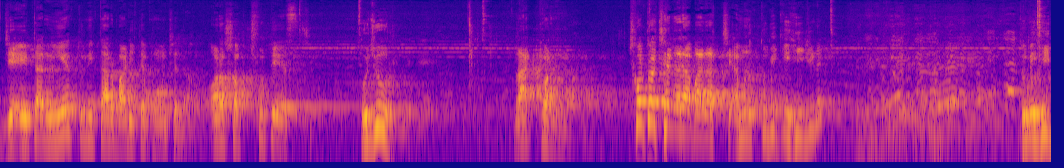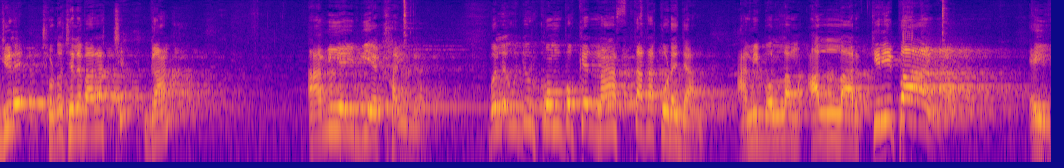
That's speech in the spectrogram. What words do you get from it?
যে এটা নিয়ে তুমি তার বাড়িতে পৌঁছে দাও। ওরা সব ছুটে এসছে। হুজুর, রাগ করেন। ছোট ছেলেরা বাজাচ্ছে। আমরা তুমি কি হিজড়ে? তুমি হিজড়ে? ছোট ছেলে বাজাচ্ছে? গান? আমি এই বিয়ে খাই না। বলে, হুজুর, কমপক্ষে নাস্তাটা করে যান। আমি বললাম, আল্লাহর কৃপায়। এই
